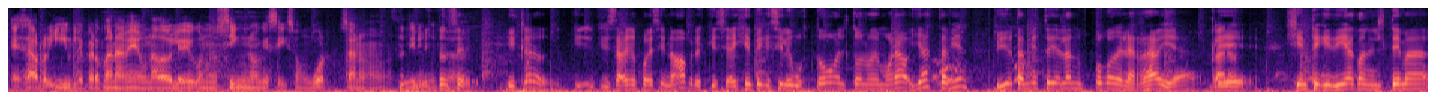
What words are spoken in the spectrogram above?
Es horrible, perdóname, una W con un signo que se hizo en Word. O sea, no, no tiene mucho. entonces y claro qui- quizás alguien puede decir no pero es que si hay gente que sí le gustó el tono de morado ya está bien pero yo también estoy hablando un poco de la rabia Claro. de gente que diga con el tema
